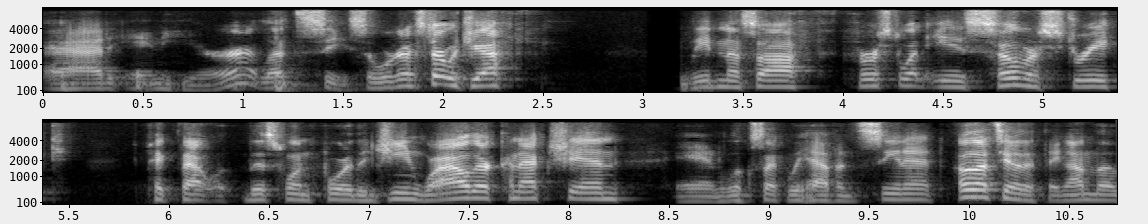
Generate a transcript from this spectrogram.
add in here. Let's see. So we're gonna start with Jeff leading us off. First one is Silver Streak. Pick that this one for the Gene Wilder connection, and looks like we haven't seen it. Oh, that's the other thing. On the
